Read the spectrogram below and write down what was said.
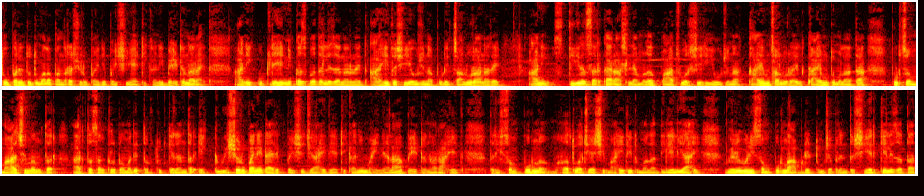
तोपर्यंत तुम्हाला पंधराशे रुपयांनी पैसे या ठिकाणी भेटणार आहेत. आणि कुठलेही निकष बदलले जाणार नाहीत. आहे तशी योजना पुढे चालू राहणार आहे. आणि स्थिर सरकार असल्यामुळं पाच वर्षे ही योजना कायम चालू राहील. कायम तुम्हाला आता पुढचं मार्चनंतर अर्थसंकल्पामध्ये तरतूद केल्यानंतर एकवीसशे रुपयांनी डायरेक्ट पैसे जे आहेत या ठिकाणी महिन्याला भेटणार आहेत. तर ही संपूर्ण महत्त्वाची अशी माहिती तुम्हाला दिलेली आहे. वेळोवेळी संपूर्ण अपडेट तुमच्यापर्यंत शेअर केले जातात.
